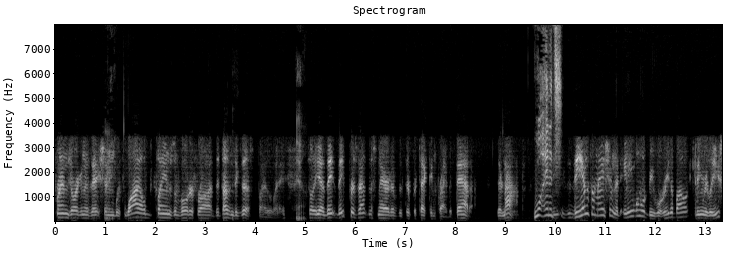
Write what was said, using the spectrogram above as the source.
fringe organization with wild claims of voter fraud that doesn't exist, by the way. Yeah. So, yeah, they, they present this narrative that they're protecting private data. They're not. Well, and it's the, the information that anyone would be worried about getting released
